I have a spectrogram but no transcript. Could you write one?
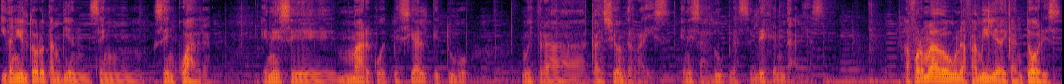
Y Daniel Toro también se, se encuadra en ese marco especial que tuvo nuestra canción de raíz, en esas duplas legendarias. Ha formado una familia de cantores.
